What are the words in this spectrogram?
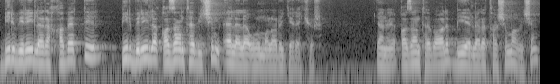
birbiriyle rekabet değil, birbiriyle Gaziantep için el ele olmaları gerekiyor. Yani Gaziantep'i alıp bir yerlere taşımak için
